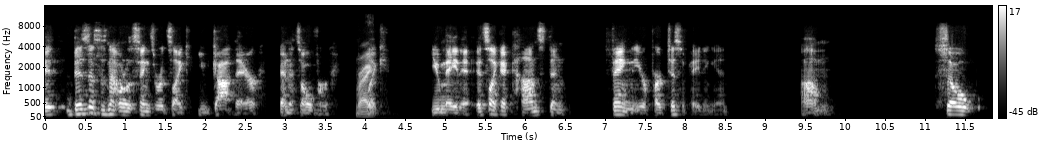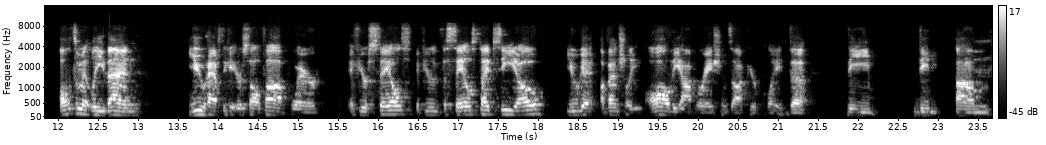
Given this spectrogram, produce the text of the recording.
it business is not one of those things where it's like you got there and it's over. Right. Like you made it. It's like a constant thing that you're participating in. Um so ultimately then you have to get yourself up where if you're sales, if you're the sales type CEO, you get eventually all the operations off your plate. The the the um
